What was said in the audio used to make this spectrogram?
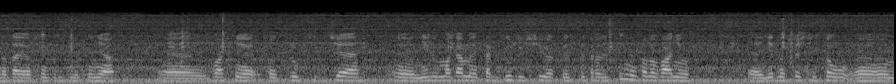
nadają się do wzmocnienia e, właśnie konstrukcji, gdzie e, nie wymagamy tak dużych sił, jak to jest przy tradycyjnym polowaniu. E, jednocześnie są em,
